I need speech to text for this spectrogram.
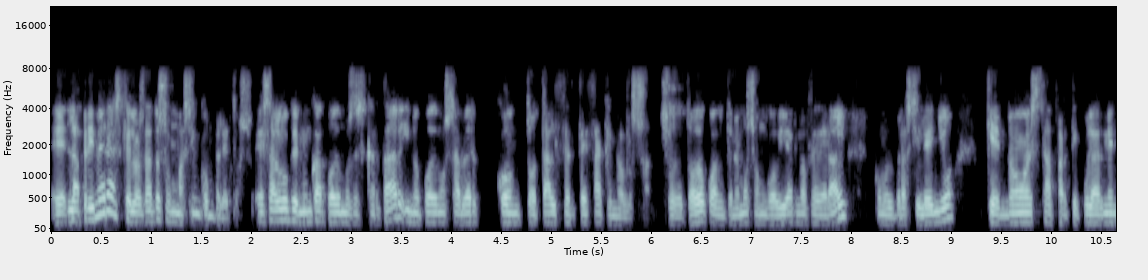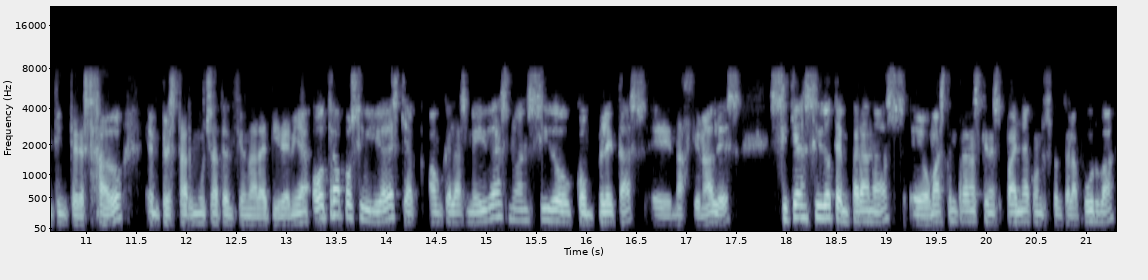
Eh, la primera es que los datos son más incompletos. Es algo que nunca podemos descartar y no podemos saber con total certeza que no lo son. Sobre todo cuando tenemos a un gobierno federal como el brasileño que no está particularmente interesado en prestar mucha atención a la epidemia. Otra posibilidad es que, aunque las medidas no han sido completas eh, nacionales, sí que han sido tempranas eh, o más tempranas que en España con respecto a la curva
